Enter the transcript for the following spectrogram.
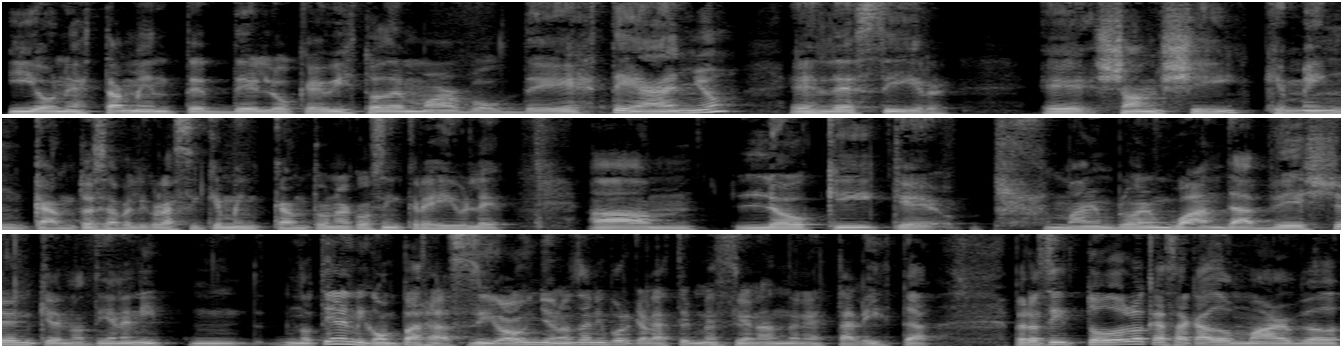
Y honestamente, de lo que he visto de Marvel de este año, es decir, eh, Shang-Chi, que me encantó esa película, así que me encantó una cosa increíble. Um, Loki, que mind blowing. WandaVision, que no tiene ni no tiene ni comparación. Yo no sé ni por qué la estoy mencionando en esta lista. Pero sí, todo lo que ha sacado Marvel.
